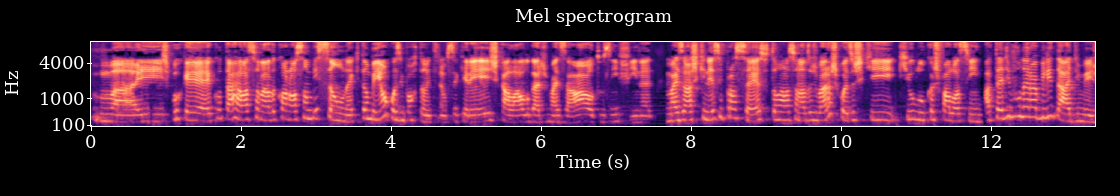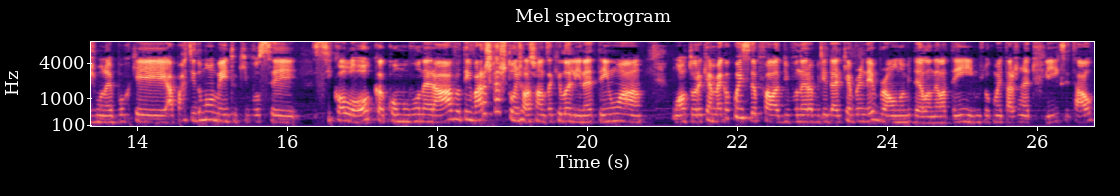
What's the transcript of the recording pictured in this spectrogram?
Mas, porque eco está relacionado com a nossa ambição, né? Que também é uma coisa importante, né? Você querer escalar lugares mais altos, enfim, né? Mas eu acho que nesse processo estão relacionadas várias coisas que, que o Lucas falou, assim, até de vulnerabilidade mesmo, né? Porque a partir do momento que você se coloca como vulnerável, tem várias questões relacionadas àquilo ali, né? Tem uma, uma autora que é mega conhecida por falar de vulnerabilidade, que é Brené Brown, o nome dela, né? Ela tem uns documentários na Netflix e tal.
